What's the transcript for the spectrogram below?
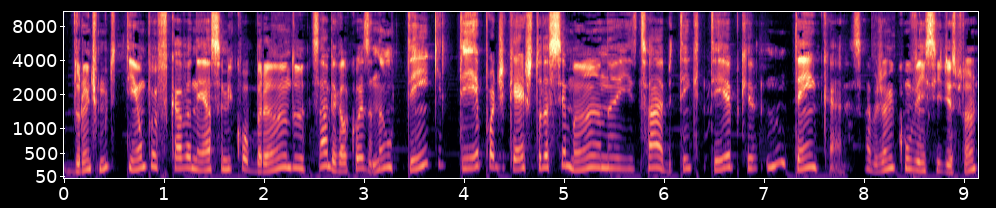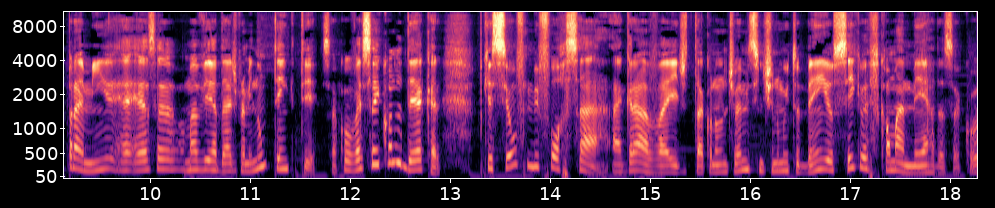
durante muito tempo, eu ficava nessa, me cobrando. Sabe aquela coisa? Não, tem que ter podcast toda semana. E, sabe, tem que ter, porque não tem, cara. Sabe? Eu já me convenci disso. Pelo menos pra mim, é, essa é uma verdade. Pra mim, não tem que ter. Sacou? Vai sair quando der, cara. Porque se eu me forçar a gravar e editar quando eu não estiver me sentindo muito bem, eu sei que vai ficar uma merda, sacou?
